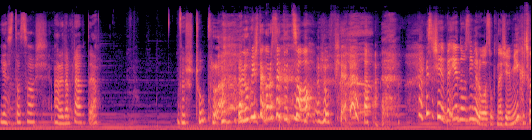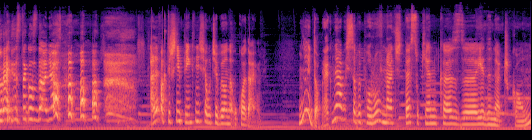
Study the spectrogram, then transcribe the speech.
Jest to coś, ale naprawdę. Wyszczupla. Lubisz te gorsety, co? Lubię. Jesteś jedną z niewielu osób na ziemi, która jest tego zdania. Ale faktycznie pięknie się u Ciebie one układają. No i dobra, jak miałabyś sobie porównać tę sukienkę z jedyneczką,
